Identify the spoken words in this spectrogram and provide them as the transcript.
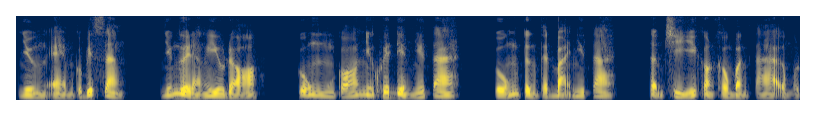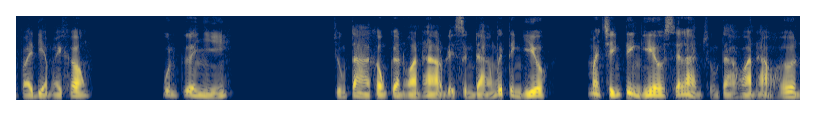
Nhưng em có biết rằng những người đáng yêu đó cũng có những khuyết điểm như ta, cũng từng thất bại như ta, thậm chí còn không bằng ta ở một vài điểm hay không? Buồn cười nhỉ? Chúng ta không cần hoàn hảo để xứng đáng với tình yêu, mà chính tình yêu sẽ làm chúng ta hoàn hảo hơn.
